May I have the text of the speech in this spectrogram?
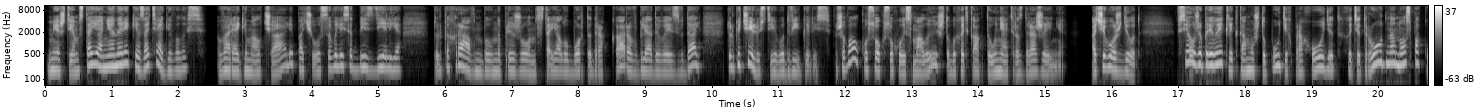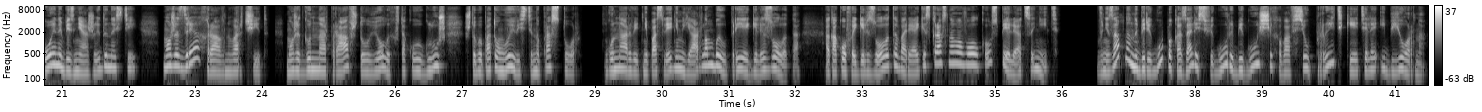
Меж тем стояние на реке затягивалось. Варяги молчали, почесывались от безделья. Только Хравн был напряжен, стоял у борта драккара, вглядываясь вдаль, только челюсти его двигались. Жевал кусок сухой смолы, чтобы хоть как-то унять раздражение. А чего ждет? Все уже привыкли к тому, что путь их проходит, хоть и трудно, но спокойно, без неожиданностей. Может, зря Хравн ворчит. Может, Гуннар прав, что увел их в такую глушь, чтобы потом вывести на простор. Гуннар ведь не последним ярлом был при Эгеле золота — а каков эгель золота варяги с Красного Волка успели оценить. Внезапно на берегу показались фигуры бегущих во всю прыть Кетеля и Бьорна.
